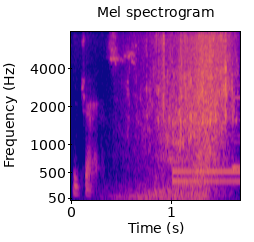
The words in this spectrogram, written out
Muchas gracias.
